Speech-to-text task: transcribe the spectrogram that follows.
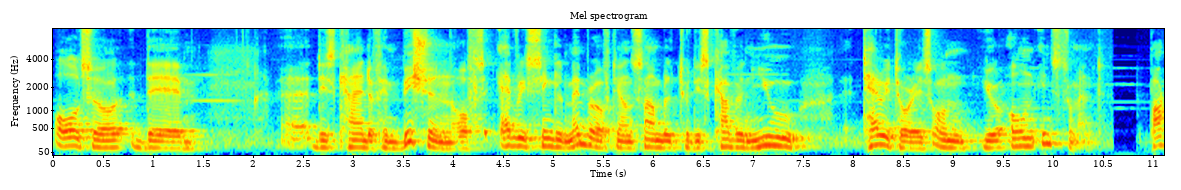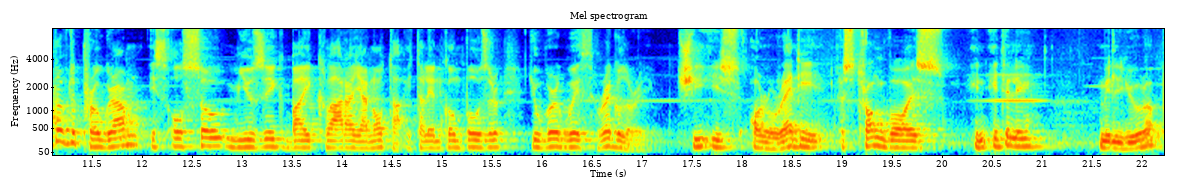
also the uh, this kind of ambition of every single member of the ensemble to discover new territories on your own instrument. Part of the program is also music by Clara Iannotta, Italian composer you work with regularly. She is already a strong voice in Italy, Middle Europe,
